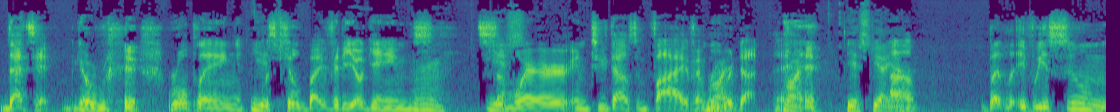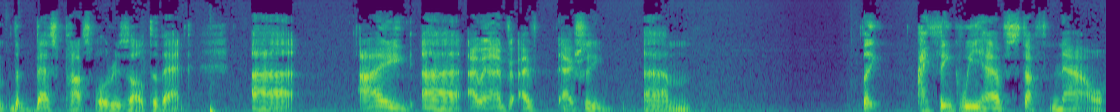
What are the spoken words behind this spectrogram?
that's it. You know, role playing yes. was killed by video games mm. somewhere yes. in 2005, and right. we were done. right. Yes. Yeah. yeah. Um, but if we assume the best possible result of that, uh, I uh, I have I've actually. Um, I think we have stuff now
